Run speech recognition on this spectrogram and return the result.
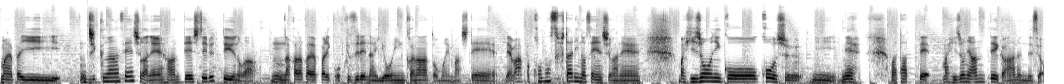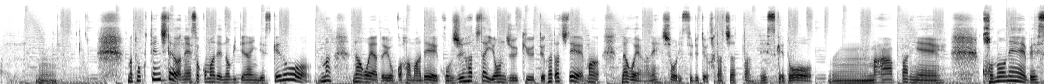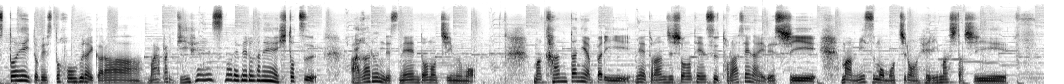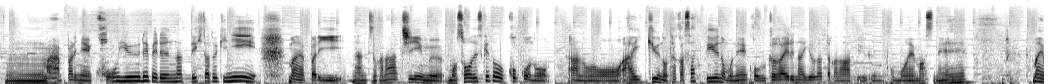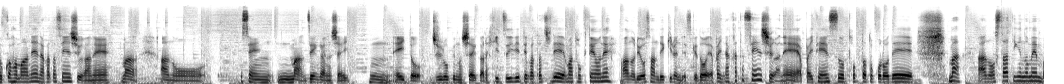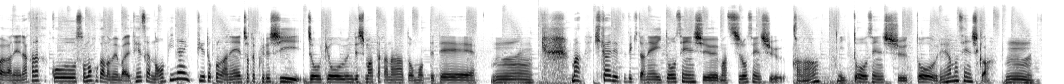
まあ、やっぱり、軸眼選手がね、安定してるっていうのが、うん、なかなかやっぱりこう崩れない要因かなと思いまして、で、まあ、やっぱこの2人の選手がね、まあ、非常にこう、攻守手にね、渡って、まあ、非常に安定感あるんですよ。うん。まあ、得点自体はね、そこまで伸びてないんですけど、まあ、名古屋と横浜で58対49っていう形で、まあ、名古屋がね、勝利するという形だったんですけど、うん、まあ、やっぱりね、このね、ベスト8、ベスト4ぐらいから、まあ、やっぱりディフェンスのレベルがね、一つ上がるんですね、どのチームも。まあ、簡単にやっぱりね、トランジションの点数取らせないですし、まあ、ミスももちろん減りましたし、うん、まあやっぱりね、こういうレベルになってきたときに、まあやっぱり、なんていうのかな、チームもそうですけど、個々の、あのー IQ の高さっていうのもね、こう伺える内容だったかなというふうに思えますね。まあ横浜はね、中田選手がね、まあ、あのー先まあ、前回の試合、うん、8、16の試合から引き継いでって形で、まあ、得点をね、あの量産できるんですけど、やっぱり中田選手がね、やっぱり点数を取ったところで、まあ、あのスターティングのメンバーがね、なかなかこう、その他のメンバーで点数が伸びないっていうところがね、ちょっと苦しい状況を生んでしまったかなと思ってて、うん、まあ、控えで出てきたね、伊藤選手、松代選手かな？伊藤選手と浦山選手か。うん。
